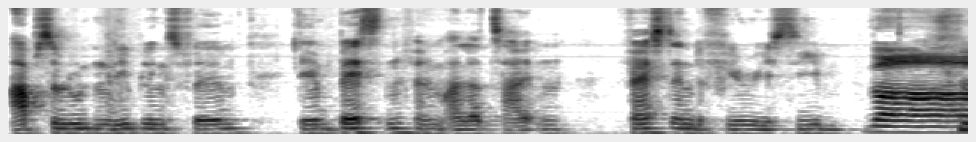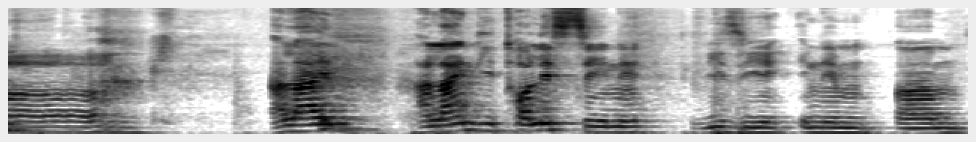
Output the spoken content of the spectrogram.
absoluten Lieblingsfilm, dem besten Film aller Zeiten. Fast and the Furious 7. Oh. allein, allein die tolle Szene, wie sie in dem ähm,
